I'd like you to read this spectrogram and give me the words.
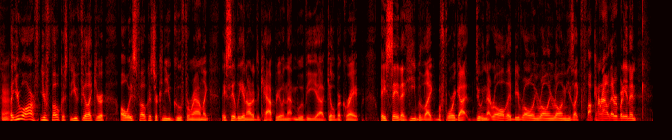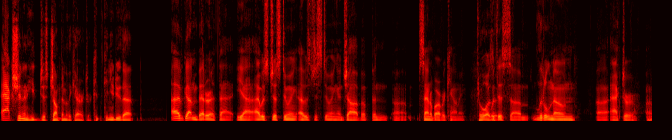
but you are you're focused. Do you feel like you're always focused, or can you goof around? Like they say, Leonardo DiCaprio in that movie uh, Gilbert Grape. They say that he would like before he got doing that role, they'd be rolling, rolling, rolling. He's like fucking around with everybody, and then action, and he'd just jump into the character. Can, can you do that? I've gotten better at that. Yeah, I was just doing. I was just doing a job up in uh, Santa Barbara County. Who was with it? this um, little known uh, actor. Uh,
